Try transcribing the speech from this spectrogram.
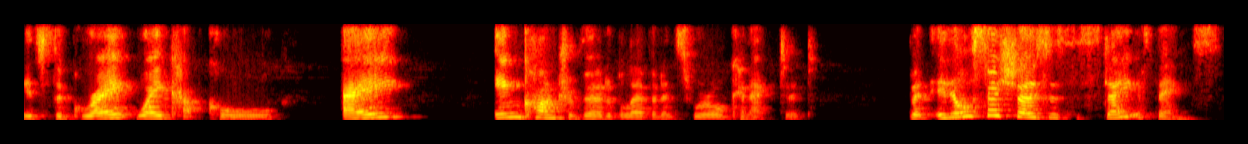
it's the great wake up call. A, incontrovertible evidence we're all connected. But it also shows us the state of things.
